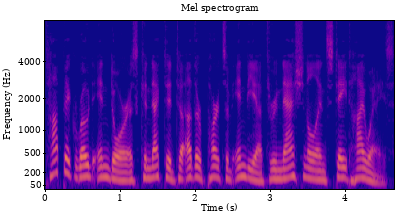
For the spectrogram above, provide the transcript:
Topic road Indore is connected to other parts of India through national and state highways.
